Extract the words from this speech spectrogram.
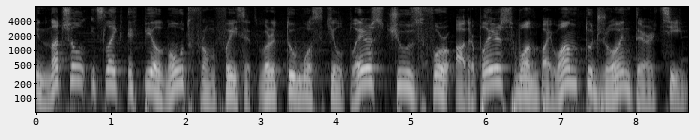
In a nutshell, it's like FPL mode from FACEIT, where two most skilled players choose four other players one by one to join their team.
